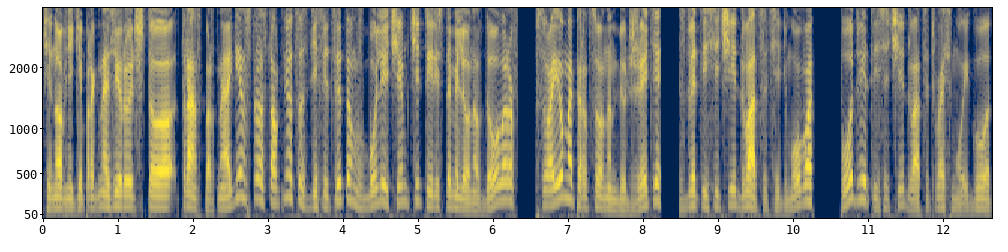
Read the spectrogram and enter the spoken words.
Чиновники прогнозируют, что транспортное агентство столкнется с дефицитом в более чем 400 миллионов долларов в своем операционном бюджете с 2027 по 2028 год.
